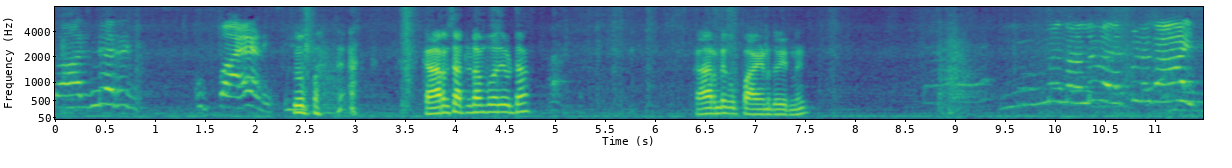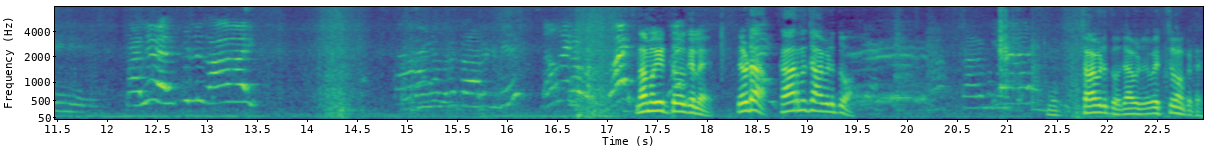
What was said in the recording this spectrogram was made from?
കാറിന്റെ ഒരു കുപ്പായാണ്. കുപ്പ കാറിന് ഷർട്ടിടാൻ പോലെ വിട്ടാ? കാറിന്റെ കുപ്പായണത് വരുന്നത് ഉമ്മ, നല്ല വലിപ്പുള്ള കായ് നല്ല വലിപ്പുള്ള കായ് നമ്മുടെ കാറിന്റെ കായ്. നമുക്ക് ഇട്ട് നോക്കല്ലേ? എവിടാ? കാറിന് ചാവി എടുത്തോ ചാവി എടുത്തോ ചാവി. വെച്ച് നോക്കട്ടെ?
